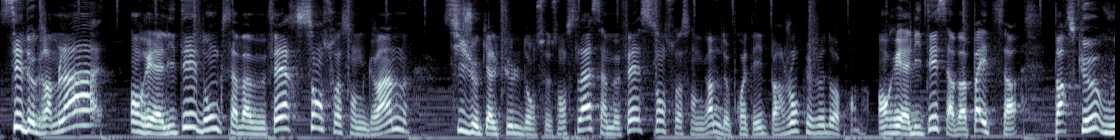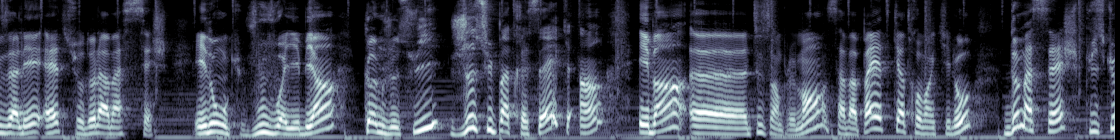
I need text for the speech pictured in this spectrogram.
Ces 2 grammes là, en réalité, donc ça va me faire 160 grammes si je calcule dans ce sens-là, ça me fait 160 grammes de protéines par jour que je dois prendre. En réalité, ça va pas être ça parce que vous allez être sur de la masse sèche. Et donc, vous voyez bien, comme je suis, je suis pas très sec, hein, et ben, euh, tout simplement, ça va pas être 80 kg de masse sèche puisque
